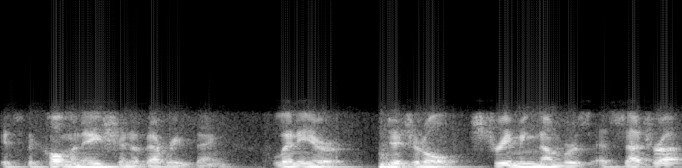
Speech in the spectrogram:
It's the culmination of everything, linear, digital, streaming numbers, et cetera.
